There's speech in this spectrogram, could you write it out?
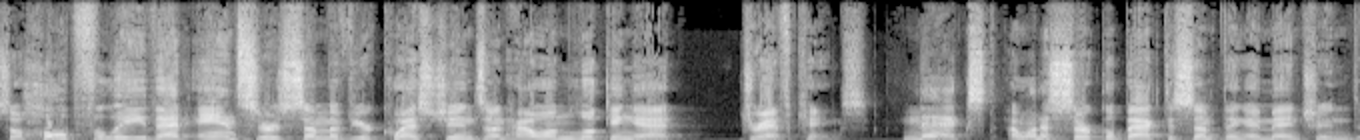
So hopefully that answers some of your questions on how I'm looking at DraftKings. Next, I want to circle back to something I mentioned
